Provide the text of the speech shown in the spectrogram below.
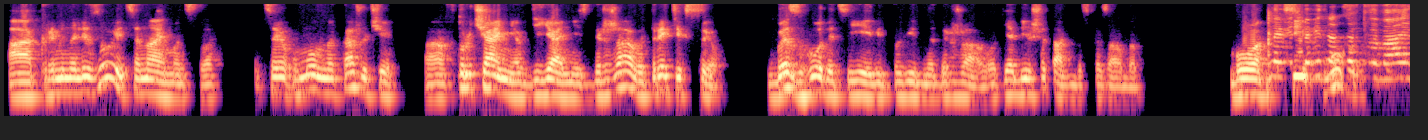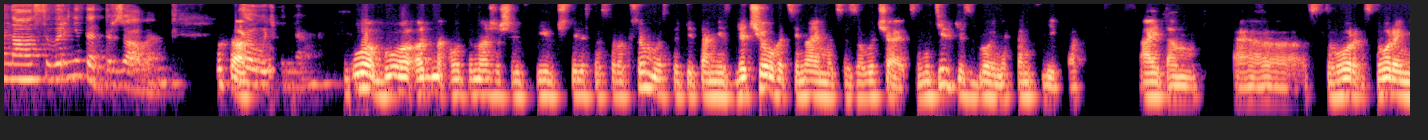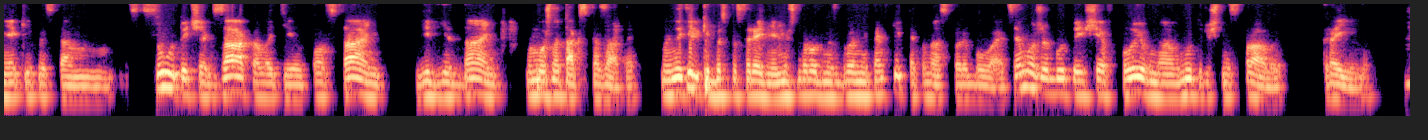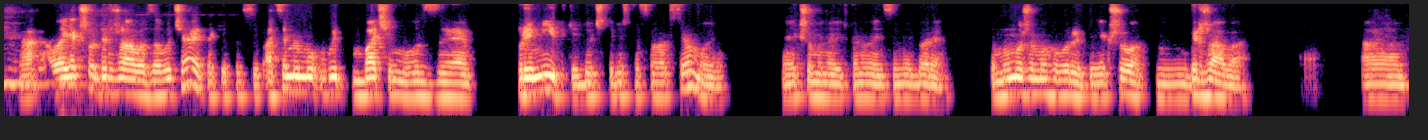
А криміналізується найманство, це, умовно кажучи, втручання в діяльність держави третіх сил без згоди цієї відповідної держави. От я більше так би сказав би. Бо Ну, і, ці відповідно, це впливає на суверенітет держави, ну, так, залучення. Бо, бо одна, от у нас же в 447 статті там є для чого ці найманці залучаються не тільки в збройних конфліктах, а й там е, створ, створення якихось там сутичок, заколотів, повстань, від'єднань, ну можна так сказати. Ну не тільки безпосередньо міжнародний збройний конфлікт, як у нас перебуває, це може бути ще вплив на внутрішні справи країни. А, Але якщо держава залучає таких осіб, а це ми ви- бачимо з примітки до 447, е, якщо ми навіть конвенції не беремо, то ми можемо говорити, якщо держава е,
